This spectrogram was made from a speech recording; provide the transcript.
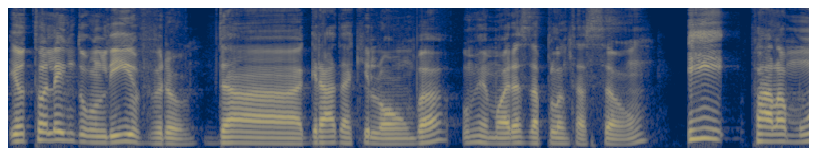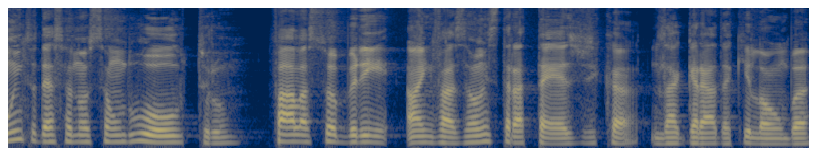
Eu tô lendo um livro da Grada Quilomba, o Memórias da Plantação, e fala muito dessa noção do outro. Fala sobre a invasão estratégica da Grada Quilomba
